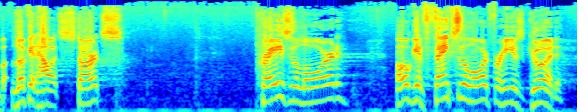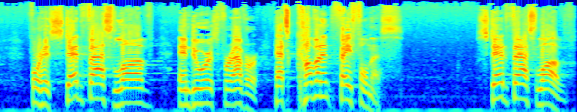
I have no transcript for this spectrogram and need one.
but look at how it starts. Praise the Lord. Oh, give thanks to the Lord, for he is good, for his steadfast love endures forever. That's covenant faithfulness. Steadfast love.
